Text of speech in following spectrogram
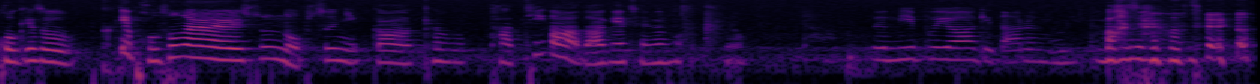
거기서 크게 벗어날 수는 없으니까 결국 다 티가 나게 되는 것 같아요. 의미 부여하기 나름입니다. 맞아요, 맞아요.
